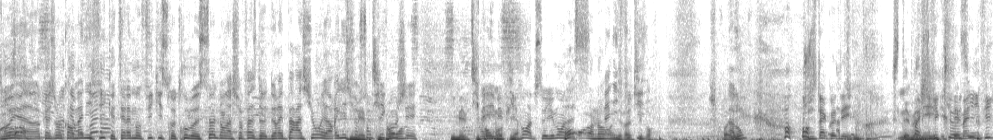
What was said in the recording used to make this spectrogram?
Oui, occasion encore magnifique. Terem Moffi qui se retrouve seul dans la surface de, de réparation. Et alors il est sur son petit pied pont, gauche. hein. Et... Il met petit Ah, pont, il met mon petit fils. pont, absolument. Oh, oh non, il magnifique. va petit pont. Je croyais. Ah bon Juste à côté. C'était Mais magique. C'était magnifique.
